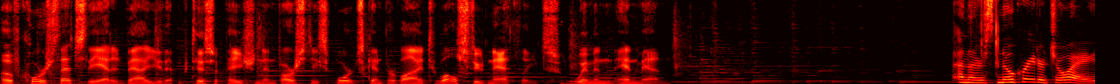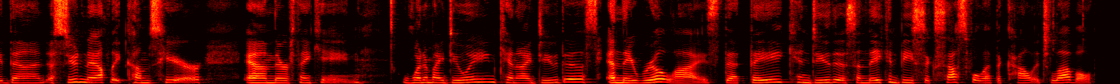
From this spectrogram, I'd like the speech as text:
Of course, that's the added value that participation in varsity sports can provide to all student athletes, women and men. And there's no greater joy than a student athlete comes here and they're thinking, what am I doing? Can I do this? And they realize that they can do this and they can be successful at the college level.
